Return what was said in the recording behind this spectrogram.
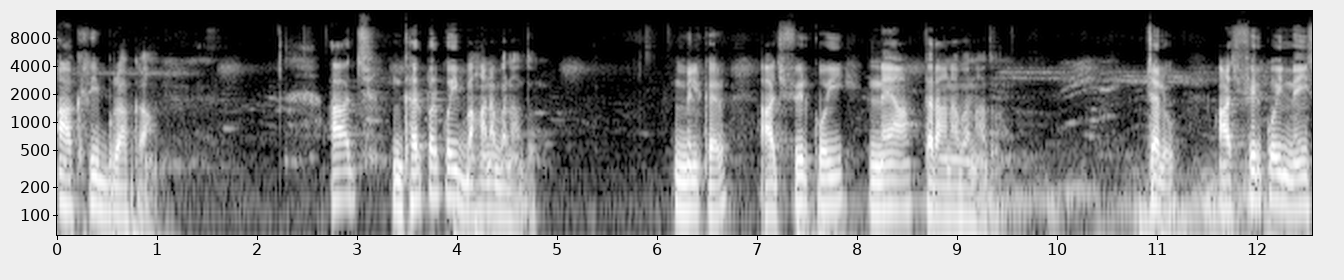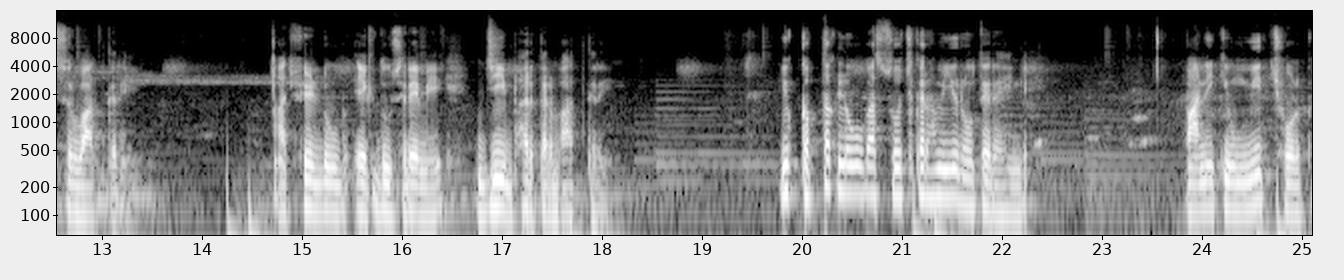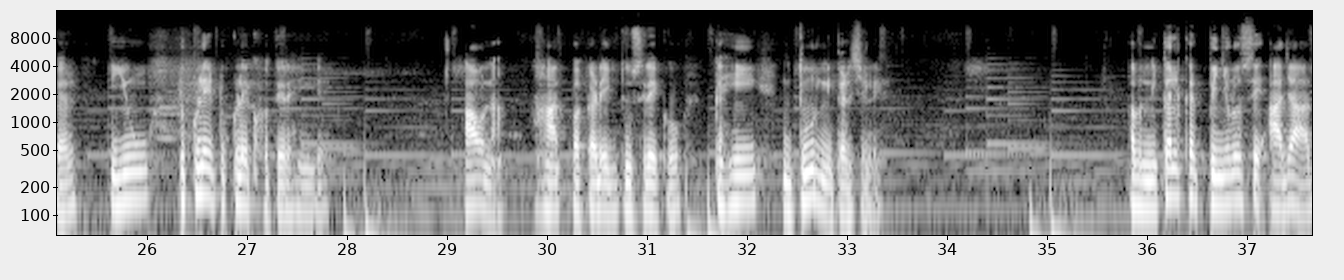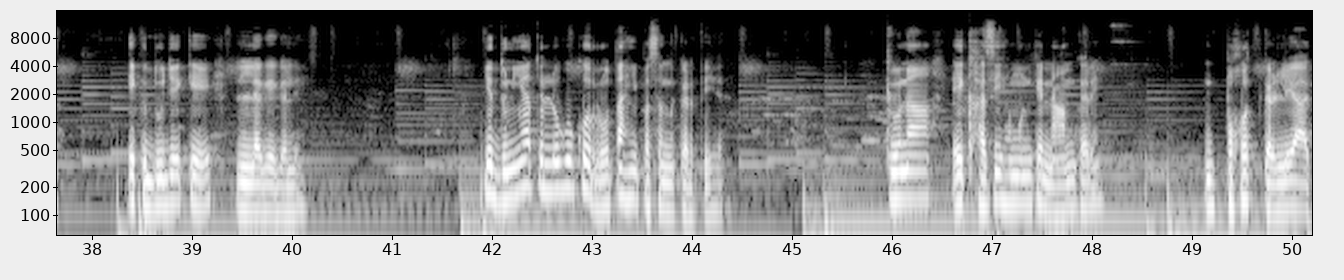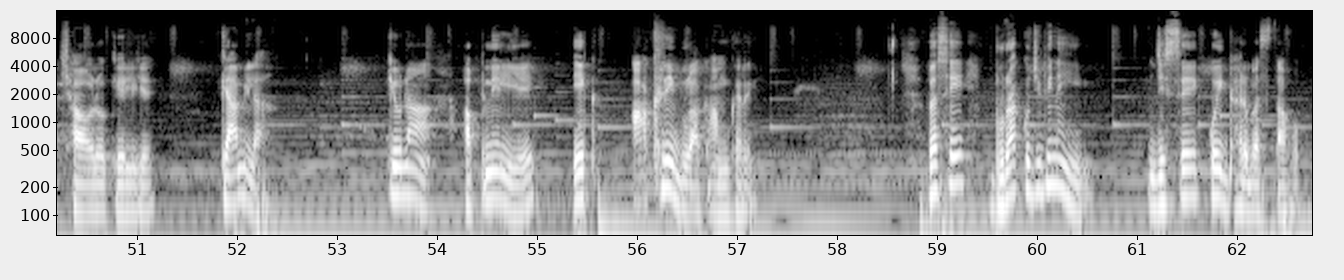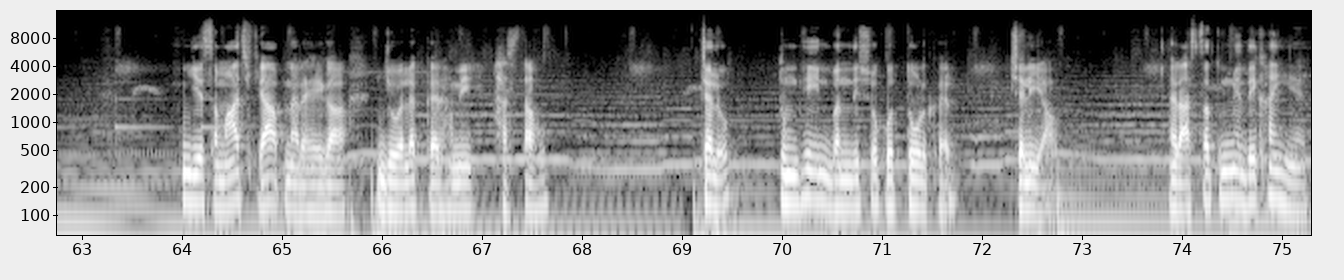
आखिरी बुरा काम। आज घर पर कोई बहाना बना दो। मिलकर आज फिर कोई नया तराना बना दो। चलो, आज फिर कोई नई शुरुआत करें। आज फिर डूब एक दूसरे में जी भर कर बात करें। यूँ कब तक लोगों का सोचकर हम यूँ रोते रहेंगे? पाने की उम्मीद छोड़कर यूँ टुकड़े टुकड़े खोते रहेंगे। आओ ना हाथ पकड़ एक दूसरे को कहीं दूर निकल चले। अब निकल कर पिंजड़ों से आज़ाद एक दूजे के लगे गले। ये दुनिया तो लोगों को रोता ही पसंद करती है। क्यों ना एक हँसी हम उनके नाम करें? बहुत कर लिया अच्छा औरों के लिए। क्या मिला? क्यों ना अपने लिए एक आखिरी बुरा काम करें? वैसे बुरा कुछ भी नहीं जिससे कोई घर बसता हो। ये समाज क्या अपना रहेगा जो अलग कर हमें हंसता हो? चलो, तुम भी इन बंदिशों को तोड़कर चली आओ। रास्ता तुमने देखा ही है,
